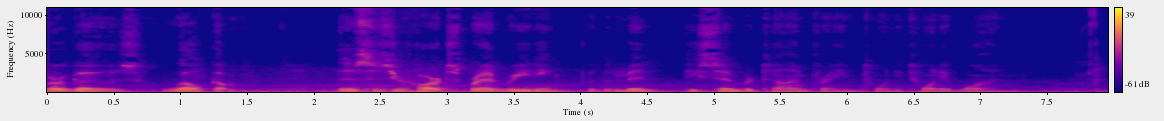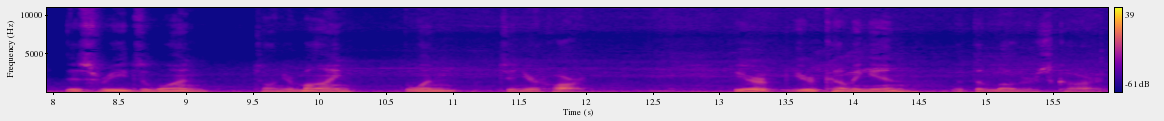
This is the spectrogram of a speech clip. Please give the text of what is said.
Virgos, welcome. This is your heart spread reading for the mid-December time frame, 2021. This reads the one that's on your mind, the one that's in your heart. Here, you're coming in with the Lover's card.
